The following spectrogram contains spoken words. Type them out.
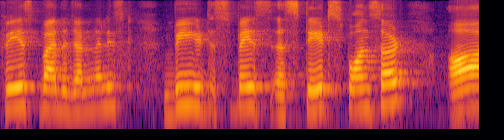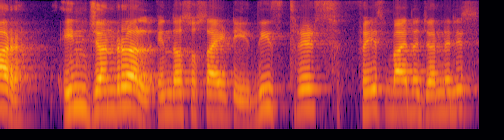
faced by the journalist, be it space uh, state sponsored or in general in the society. These threats faced by the journalists,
